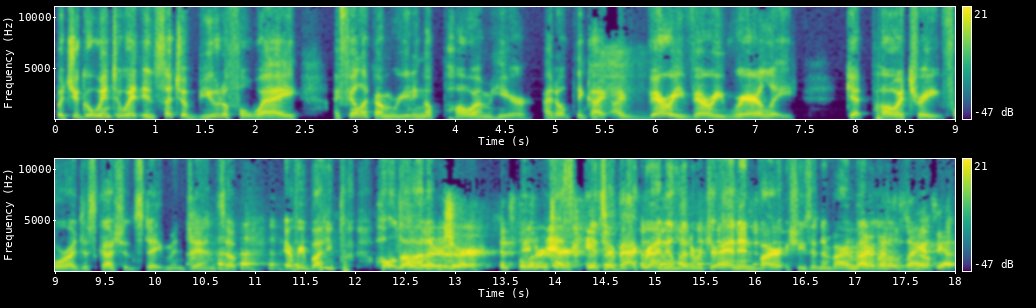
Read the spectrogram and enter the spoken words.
but you go into it in such a beautiful way. I feel like I'm reading a poem here. I don't think I, I very, very rarely get poetry for a discussion statement, Jen. So everybody, hold on. The literature. It's the literature. Yes, it's her background in literature and envir- she's an environmental environmental science. Well.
